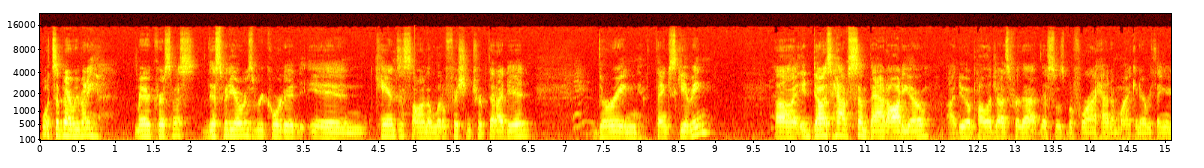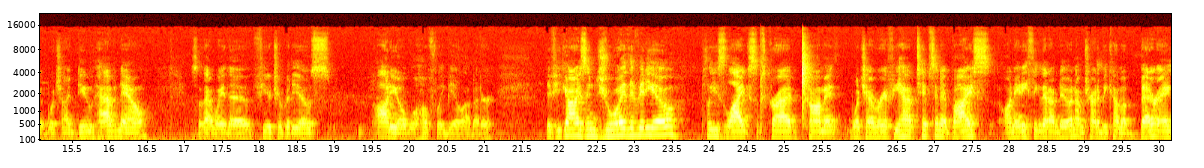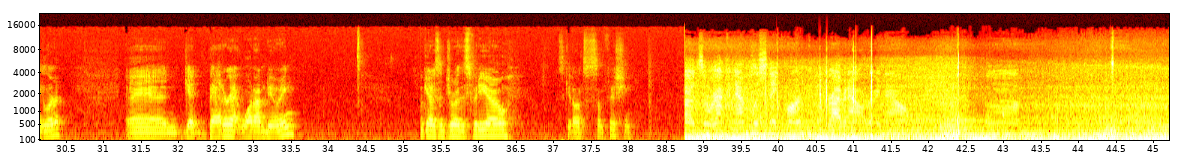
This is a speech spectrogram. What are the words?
What's up, everybody? Merry Christmas. This video was recorded in Kansas on a little fishing trip that I did during Thanksgiving. Uh, it does have some bad audio. I do apologize for that. This was before I had a mic and everything, which I do have now. So that way the future videos audio will hopefully be a lot better. If you guys enjoy the video, please like, subscribe, comment, whichever. If you have tips and advice on anything that I'm doing, I'm trying to become a better angler and get better at what I'm doing. If you guys enjoy this video, let's get on to some fishing. Alright, so we're at Kanopolis State Park, driving out right now. Um,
